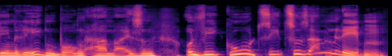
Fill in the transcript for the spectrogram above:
den Regenbogenameisen und wie gut sie zusammenleben.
